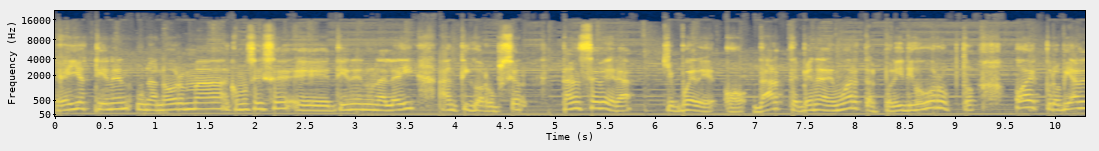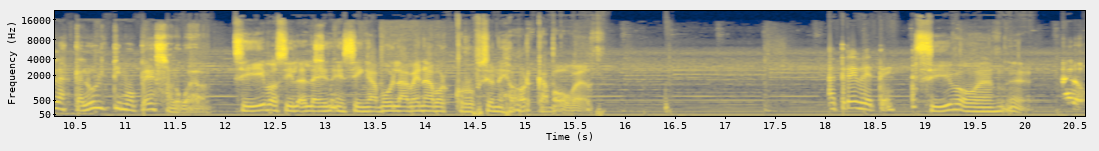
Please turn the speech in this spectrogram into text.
Ellos tienen una norma, ¿cómo se dice? Eh, tienen una ley anticorrupción tan severa que puede o darte pena de muerte al político corrupto o expropiarle hasta el último peso al huevo. Sí, pues sí, la- la- en Singapur la pena por corrupción es horca, po weón. Atrévete. Sí, pues weón. Claro,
